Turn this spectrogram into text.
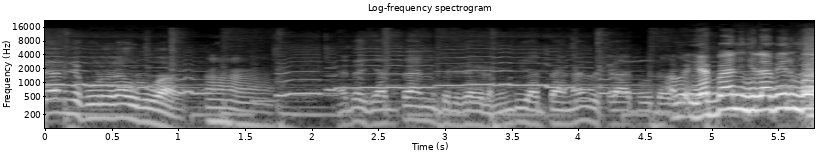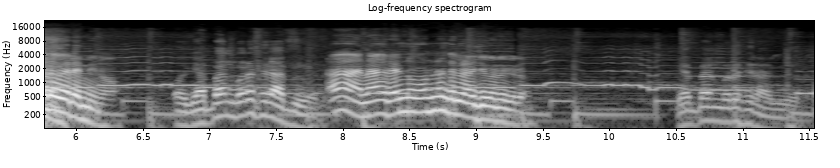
தான் இங்கே கூடுதலாக உருவாகும். அதான் ஜப்பான் பெருசாக முந்தி ஜப்பான் தான் அப்போ விட்டு எப்பான் ஜிலாபியும் வேற வேற மீனும் ஓ, ஜப்பான் சிலாப்பி வரும். ஆ நான் ரெண்டு ஒன்று ரெண்டு நினச்சி கொண்டுக்கிறோம் ஜப்பான் சிலாப்பி வரும்.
